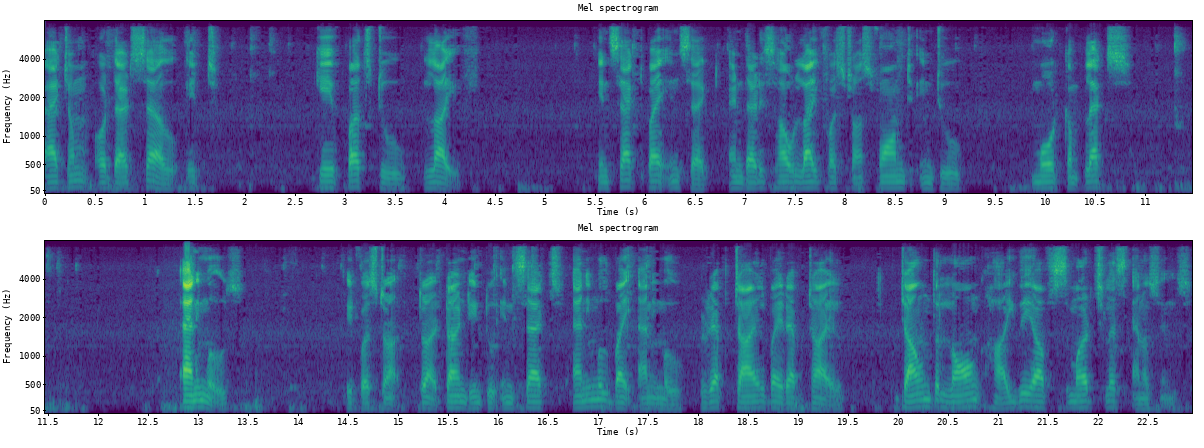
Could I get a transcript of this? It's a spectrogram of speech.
atom or that cell it gave birth to life insect by insect and that is how life was transformed into more complex animals. It was turned into insects animal by animal reptile by reptile down the long highway of smirchless innocence.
